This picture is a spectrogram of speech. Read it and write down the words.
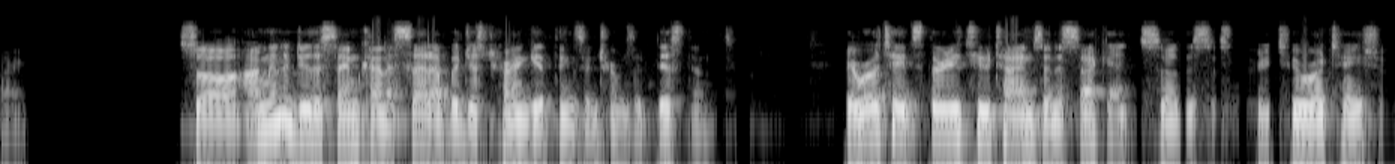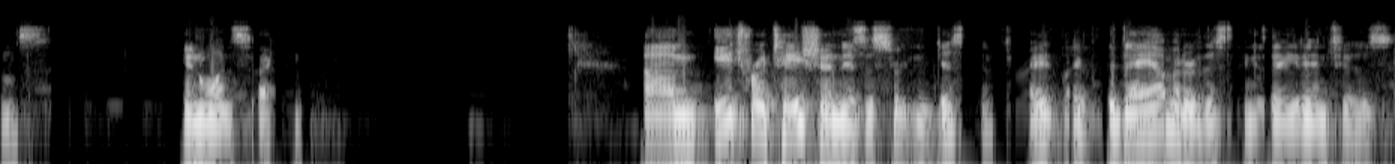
time. So I'm going to do the same kind of setup, but just try and get things in terms of distance. It rotates 32 times in a second, so this is 32 rotations in one second. Um, each rotation is a certain distance, right? Like the diameter of this thing is 8 inches,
